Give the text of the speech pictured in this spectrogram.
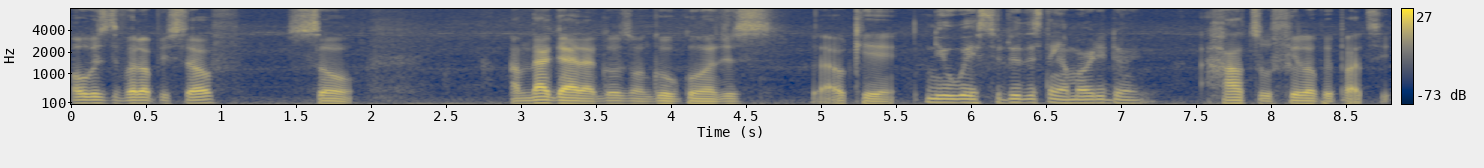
always develop yourself. So I'm that guy that goes on Google and just like, okay, new ways to do this thing I'm already doing. how to fill up a party.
